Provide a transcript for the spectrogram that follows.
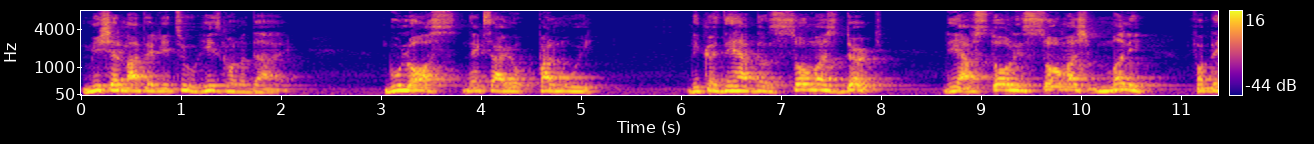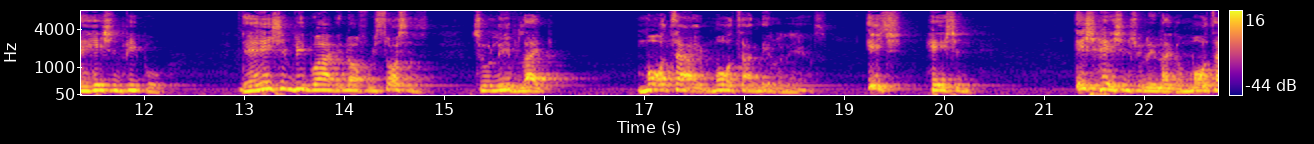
Michel Martelly too, he's going to die. Boulos, Nexayo, Palmoui. Because they have done so much dirt They have stolen so much money from the Haitian people. The Haitian people have enough resources to live like multi, multi millionaires. Each Haitian, each Haitian should live like a multi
